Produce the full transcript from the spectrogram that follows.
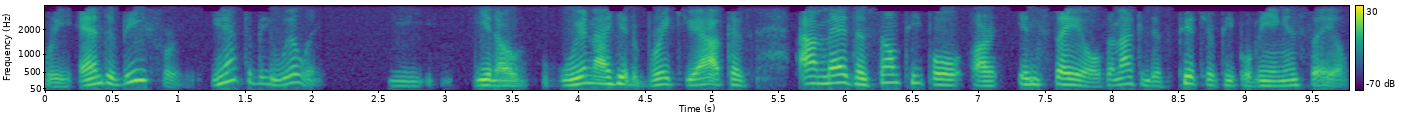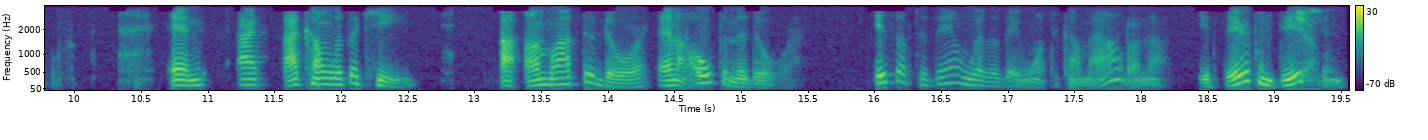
free and to be free. You have to be willing. You, you know, we're not here to break you out because I imagine some people are in sales, and I can just picture people being in sales, and I I come with a key, I unlock the door, and I open the door it's up to them whether they want to come out or not. If they're conditioned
